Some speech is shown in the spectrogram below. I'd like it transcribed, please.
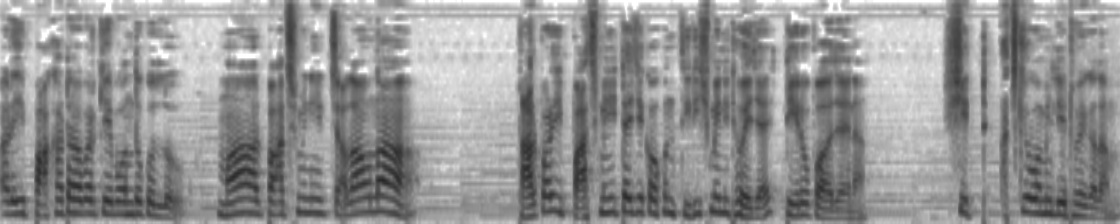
আর এই পাখাটা আবার কে বন্ধ করল? মা, আর পাঁচ মিনিট, চালাও না। তারপর এই পাঁচ মিনিটটাই যে কখন তিরিশ মিনিট হয়ে যায়, টেরও পাওয়া যায় না। শিট, আজকেও আমি লেট হয়ে গেলাম।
